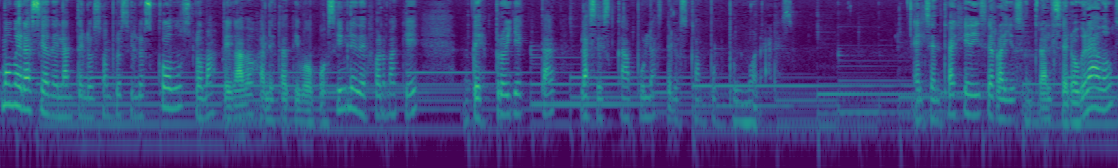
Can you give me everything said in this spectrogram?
mover hacia adelante los hombros y los codos lo más pegados al estativo posible de forma que desproyectar las escápulas de los campos pulmonares. El centraje dice rayo central 0 grados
